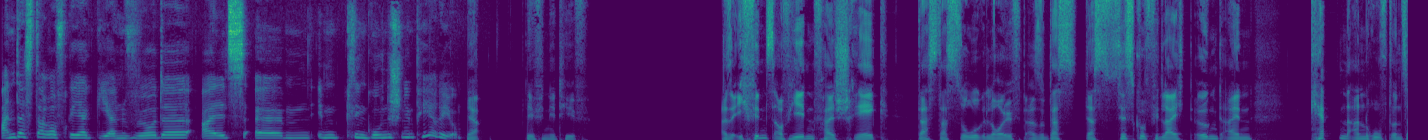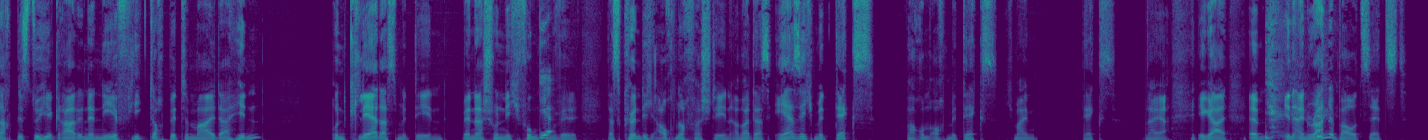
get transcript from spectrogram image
anders darauf reagieren würde als ähm, im klingonischen Imperium. Ja, definitiv. Also ich finde es auf jeden Fall schräg, dass das so läuft. Also, dass, dass Cisco vielleicht irgendeinen Captain anruft und sagt, bist du hier gerade in der Nähe, flieg doch bitte mal dahin und klär das mit denen, wenn er schon nicht funken ja. will. Das könnte ich auch noch verstehen. Aber dass er sich mit Dex, warum auch mit Dex? Ich meine, Dex, naja, egal, ähm, in ein Runabout setzt.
